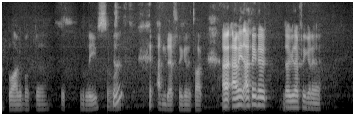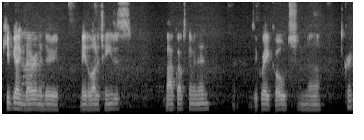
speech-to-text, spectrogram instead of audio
a blog about the, the, the Leafs, so Is it? I'm definitely gonna talk. I, I mean, I think they're they're definitely gonna keep getting better. I mean, they made a lot of changes. Babcock's coming in. He's a great coach, and uh, Great.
